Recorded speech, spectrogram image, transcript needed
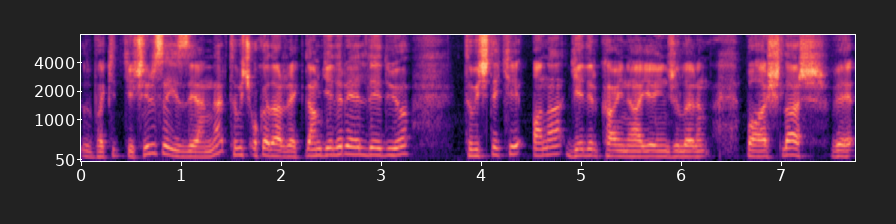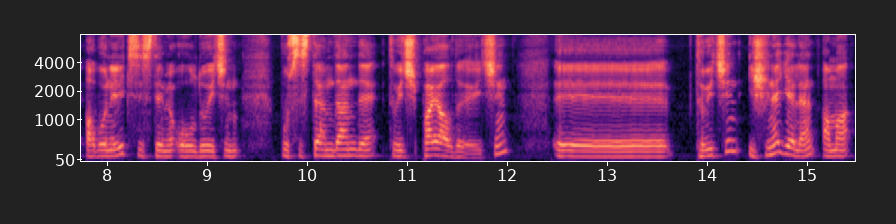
vakit geçirirse izleyenler Twitch o kadar reklam geliri elde ediyor. Twitch'teki ana gelir kaynağı yayıncıların bağışlar ve abonelik sistemi olduğu için bu sistemden de Twitch pay aldığı için e, Twitch'in işine gelen ama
